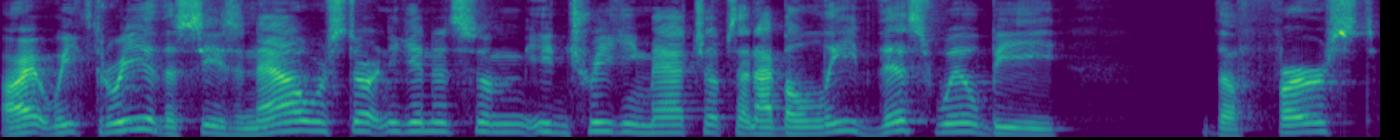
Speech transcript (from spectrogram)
All right, week three of the season. Now we're starting to get into some intriguing matchups, and I believe this will be the first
